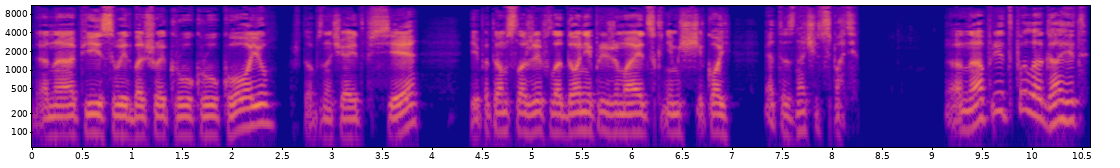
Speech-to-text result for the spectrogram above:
Она описывает большой круг рукою, что обозначает «все», и потом, сложив ладони, прижимается к ним щекой. Это значит спать. Она предполагает,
